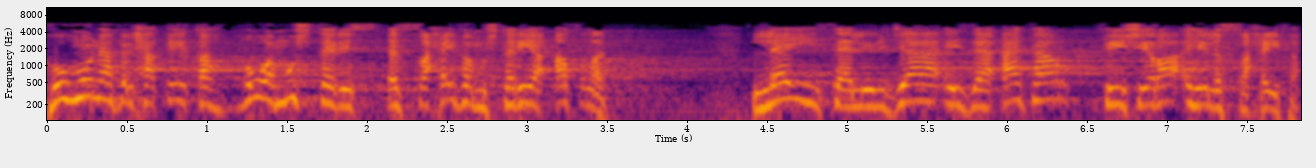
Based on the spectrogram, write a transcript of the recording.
هو هنا في الحقيقة هو مشتري الصحيفة مشترية أصلا. ليس للجائزة أثر في شرائه للصحيفة.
